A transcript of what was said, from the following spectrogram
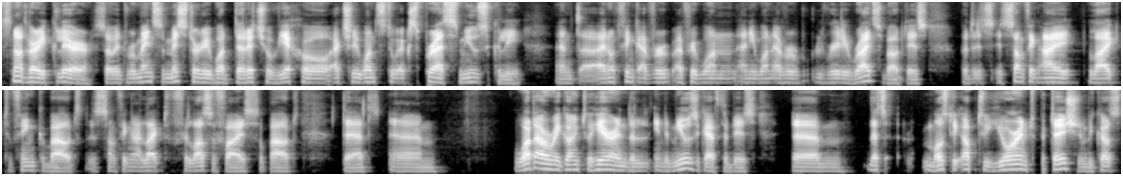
it's not very clear. So it remains a mystery what Derecho Viejo actually wants to express musically. And uh, I don't think ever everyone anyone ever really writes about this, but it's it's something I like to think about. It's something I like to philosophize about. That um, what are we going to hear in the in the music after this? Um, that's mostly up to your interpretation because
